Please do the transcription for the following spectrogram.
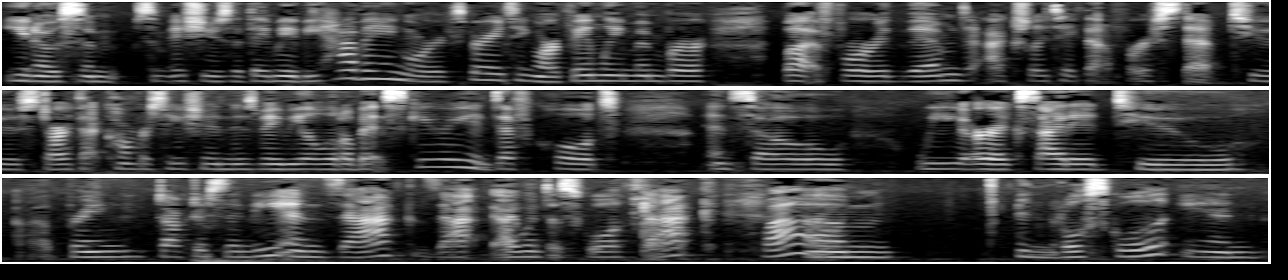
you know some some issues that they may be having or experiencing or a family member but for them to actually take that first step to start that conversation is maybe a little bit scary and difficult and so we are excited to uh, bring Dr. Cindy and Zack. Zack, I went to school with Zack. Wow. Um, in middle school, and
